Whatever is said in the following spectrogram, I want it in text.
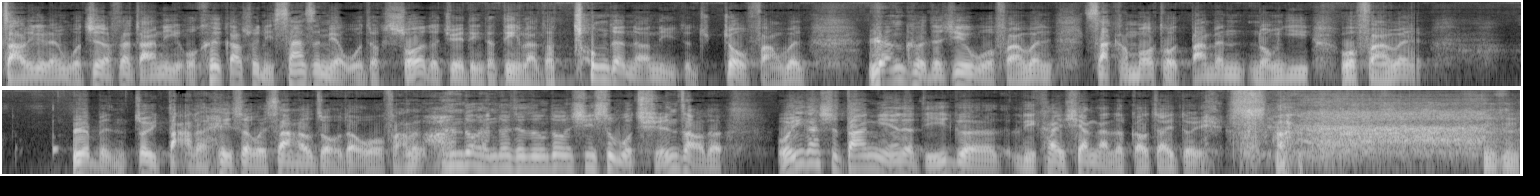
找了一个人，我知道他找你，我可以告诉你三十秒，我的所有的决定都定了，就冲在那里就做访问。任何的机会，我访问萨卡摩托版本龙一，我访问日本最大的黑社会三号走的，我访问很多很多这种东西是我全找的。我应该是当年的第一个离开香港的狗仔队。嗯哼，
